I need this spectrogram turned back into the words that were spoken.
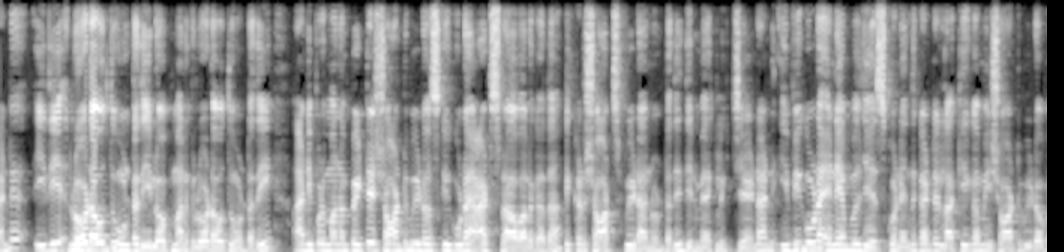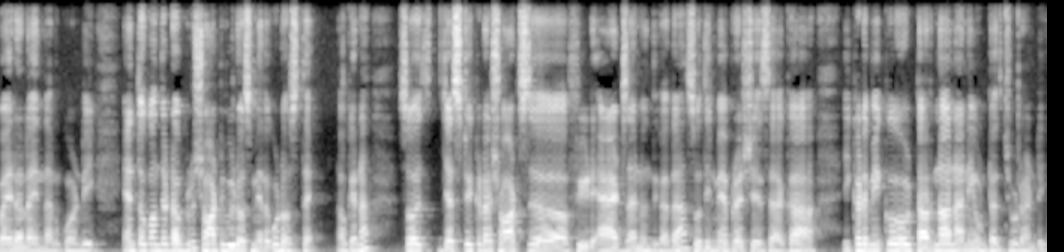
అంటే ఇది లోడ్ అవుతూ ఉంటుంది ఈ లోపు మనకి లోడ్ అవుతూ ఉంటుంది. అండ్ ఇప్పుడు మనం పెట్టే షార్ట్ వీడియోస్కి కూడా యాడ్స్ రావాలి కదా. ఇక్కడ షార్ట్ స్పీడ్ అని ఉంటుంది దీని మీద క్లిక్ చేయండి. అండ్ ఇవి కూడా ఎనేబుల్ చేసుకోండి. ఎందుకంటే లక్కీగా మీ షార్ట్ వీడియో వైరల్ అయింది అనుకోండి ఎంతో కొంత డబ్బులు షార్ట్ వీడియోస్ మీద కూడా వస్తాయి. ఓకేనా? సో జస్ట్ ఇక్కడ షార్ట్స్ ఫీడ్ యాడ్స్ అని ఉంది కదా. సో దీని మీద ప్రెస్ చేశాక ఇక్కడ మీకు టర్న్ ఆన్ అని ఉంటుంది చూడండి.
